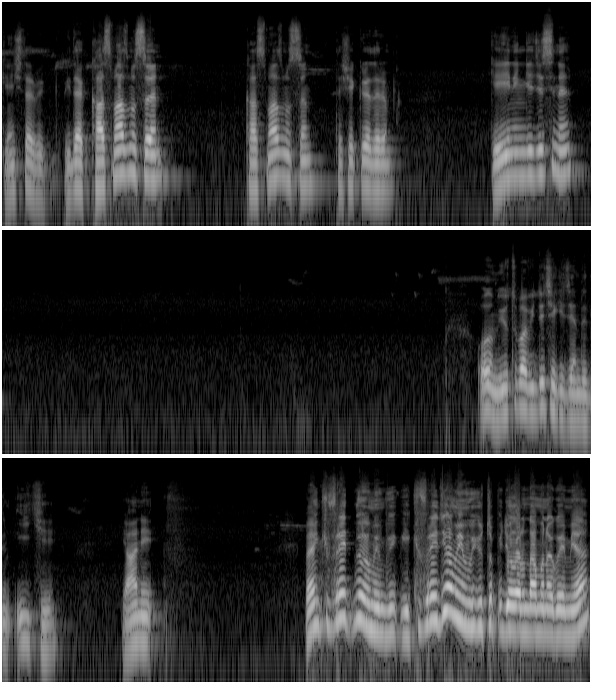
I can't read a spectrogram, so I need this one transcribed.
Gençler bir, bir de kasmaz mısın? Kasmaz mısın? Teşekkür ederim. Geyin İngilizcesi ne? Oğlum YouTube'a video çekeceğim dedim. İyi ki. Yani ben küfür etmiyor muyum? Küfür ediyor muyum bu YouTube videolarında amına koyayım ya?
